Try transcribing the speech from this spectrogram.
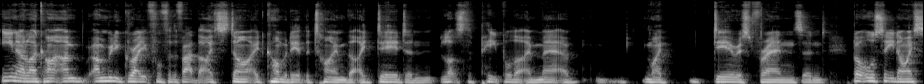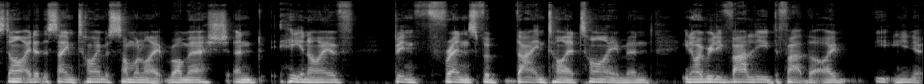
you know, like I, I'm, I'm really grateful for the fact that I started comedy at the time that I did, and lots of the people that I met are my dearest friends, and but also, you know, I started at the same time as someone like Romesh, and he and I have been friends for that entire time, and you know, I really valued the fact that I, you, know,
